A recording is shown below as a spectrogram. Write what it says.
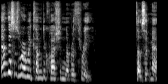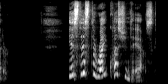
And this is where we come to question number three Does it matter? Is this the right question to ask?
